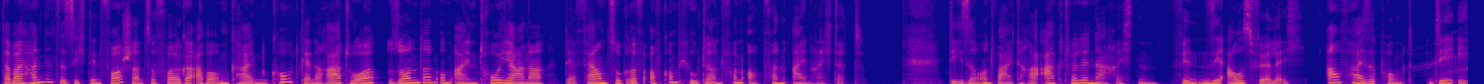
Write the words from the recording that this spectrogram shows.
Dabei handelt es sich den Forschern zufolge aber um keinen Code-Generator, sondern um einen Trojaner, der Fernzugriff auf Computern von Opfern einrichtet. Diese und weitere aktuelle Nachrichten finden Sie ausführlich auf heise.de.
